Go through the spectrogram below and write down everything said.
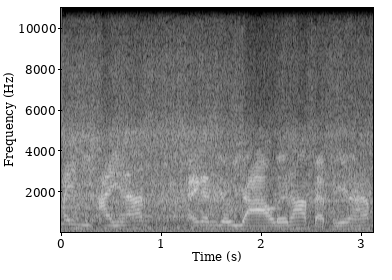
ไม่มีไอนะครับใช้กันยาวๆเลยนะครับแบบนี้นะครับ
